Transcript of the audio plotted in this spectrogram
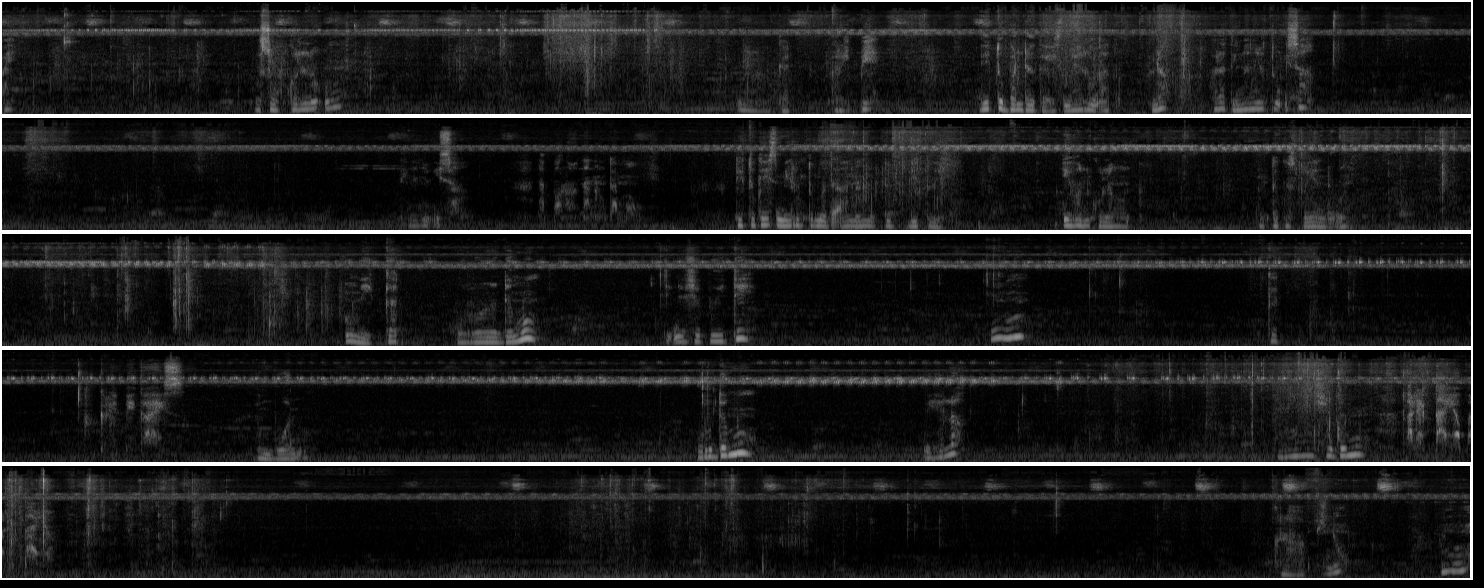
Ay. Masukal na oh. Oh my God. Creepy. Dito banda guys, mayroon at... Hala, hala, tingnan nyo itong isa. Yung isa. Napuno na ng damo. Dito guys, mayroon tumadaanan dito, dito eh. Iwan ko lang kung tagos pa yan doon. Oh my God. Puro na damo. Hindi na siya pwede. Hmm. God. Creepy guys. Ang buwan oh. Puro damo. Ay hala. Puro na siya. Balik tayo, balik tayo. Grabe, no? Mm.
